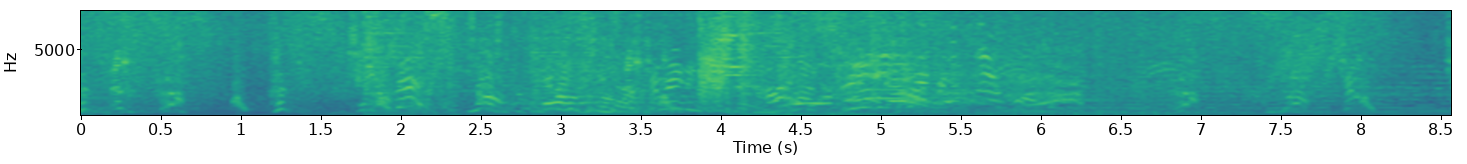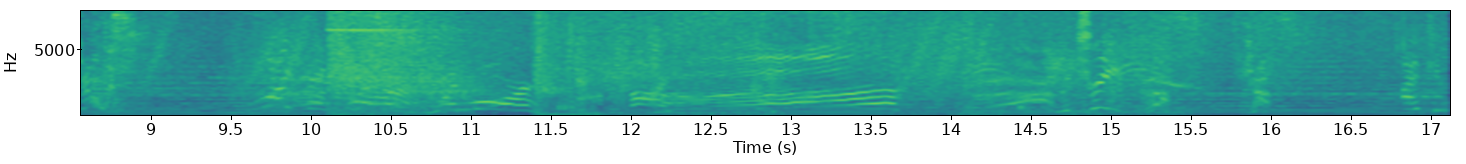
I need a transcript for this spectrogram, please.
Take this! Retreat! I can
